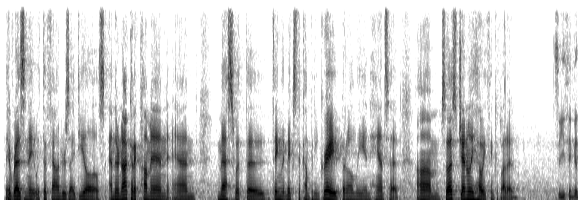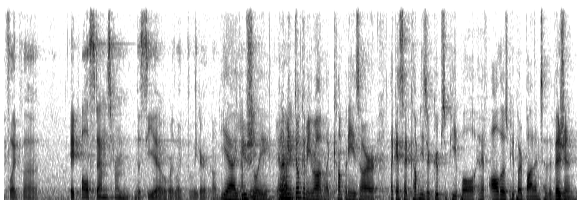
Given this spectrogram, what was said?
they resonate with the founder's ideals. And they're not going to come in and mess with the thing that makes the company great, but only enhance it. Um, so that's generally how we think about it. So you think it's like the it all stems from the CEO or like the leader of Yeah, the company? usually. And I mean, don't get me wrong, like companies are, like I said, companies are groups of people, and if all those people are bought into the vision,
